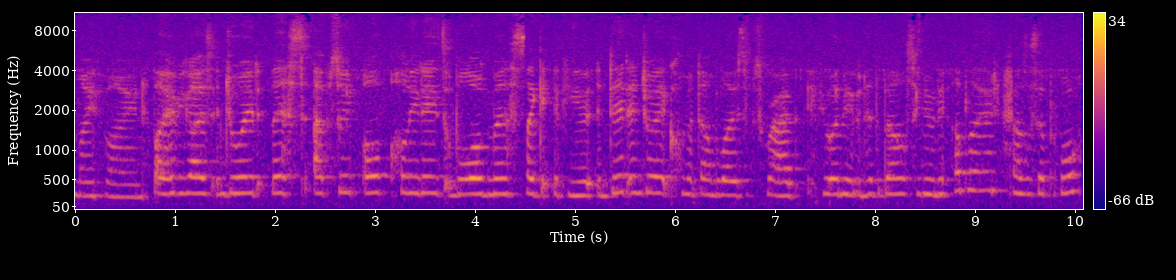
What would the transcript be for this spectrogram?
my phone. But i hope you guys enjoyed this episode of holidays vlogmas. Like if you did enjoy it comment down below. Subscribe if you are new and hit the bell so you know when i upload. As i said before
